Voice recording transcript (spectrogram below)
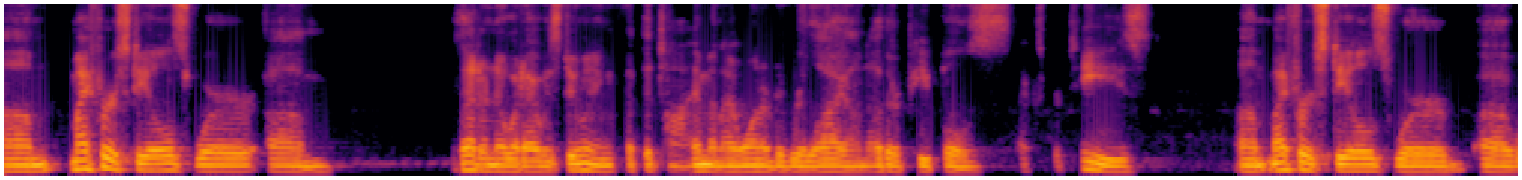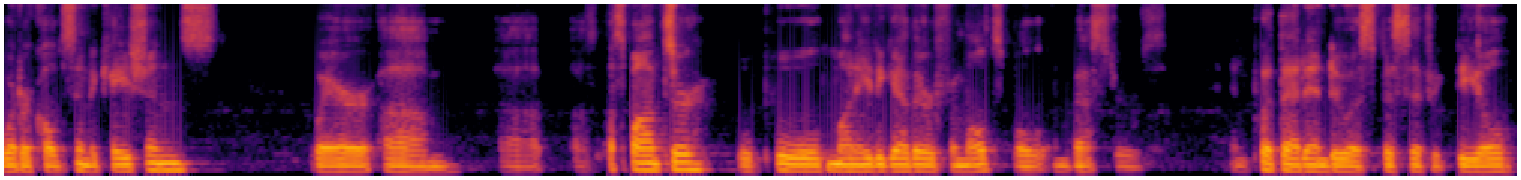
um, my first deals were um, I didn't know what I was doing at the time, and I wanted to rely on other people's expertise. Um, my first deals were uh, what are called syndications, where um, uh, a sponsor will pool money together from multiple investors and put that into a specific deal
